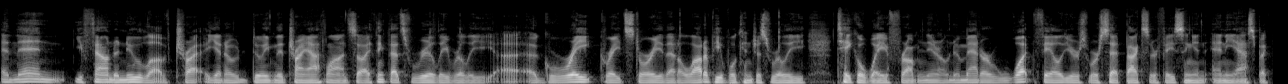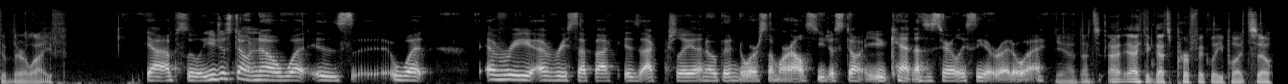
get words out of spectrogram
and then you found a new love try you know doing the triathlon. So i think that's really really uh, a great great story that a lot of people can just really take away from you know no matter what failures or setbacks they're facing in any aspect of their life. Yeah absolutely. You just don't know what is what every every setback is actually an open door somewhere else. You just don't you can't necessarily see it right away. Yeah that's I, I think that's perfectly put. So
